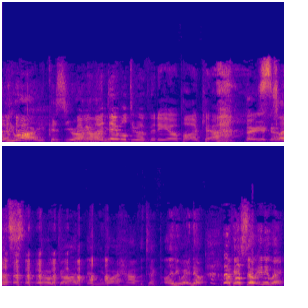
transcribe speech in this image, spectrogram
Well, you are because you're Maybe on one audio. day we'll do a video podcast. There you go. Let's. Oh God, and you know I have the tech. Anyway, no. Okay, so anyway,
